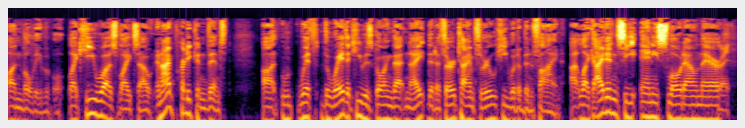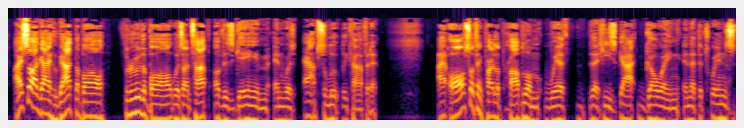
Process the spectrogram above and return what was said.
unbelievable. Like he was lights out, and I'm pretty convinced uh, with the way that he was going that night, that a third time through, he would have been fine. Uh, like, I didn't see any slowdown there. Right. I saw a guy who got the ball, threw the ball, was on top of his game, and was absolutely confident. I also think part of the problem with that he's got going and that the Twins,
